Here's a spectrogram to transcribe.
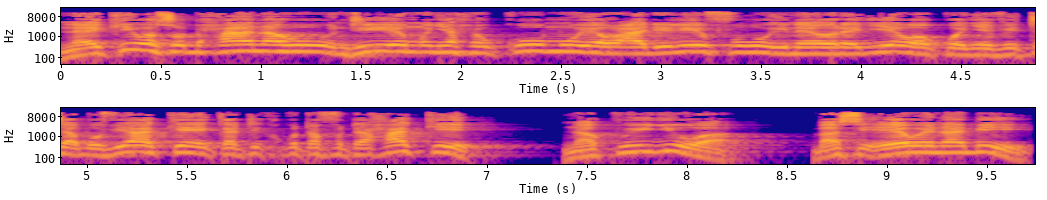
Na ikiwa subhanahu ndiye mwenye hukumu ya uadilifu inayorejewa kwenye vitabu vyake katika kutafuta haki na kuijua, basi ewe nabii,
